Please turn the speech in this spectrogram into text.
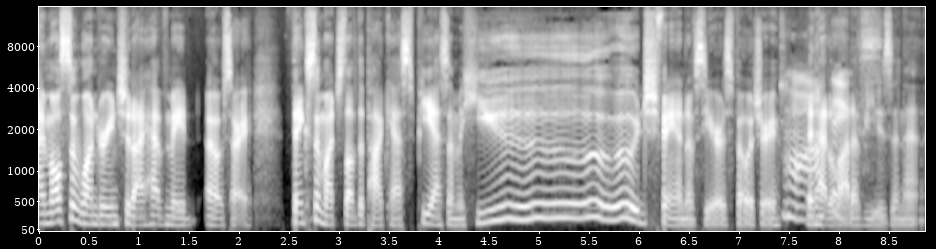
I'm also wondering should I have made oh sorry. Thanks so much. Love the podcast. P.S. I'm a huge fan of Sierra's poetry. Aw, it had a lot of views in it.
